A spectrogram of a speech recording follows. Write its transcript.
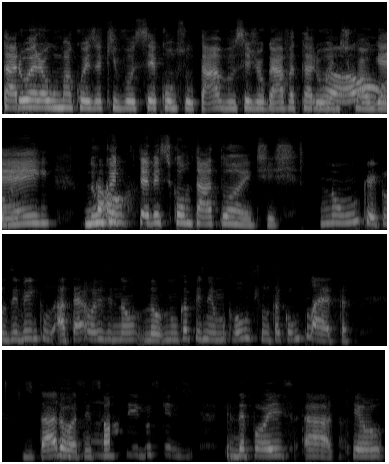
tarô era alguma coisa que você consultava? Você jogava tarô Não. antes com alguém? Nunca não. teve esse contato antes? Nunca, inclusive até hoje não, não, nunca fiz nenhuma consulta completa de tarô, uhum. assim, só amigos que, que depois uh, que eu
